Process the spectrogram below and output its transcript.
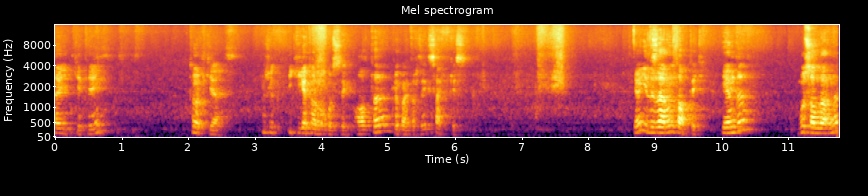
t ikki teng to'rtga. Shu ikkiga to'rtni qo'shsak olti ko'paytirsak sakkiz. Yani ildizlarini topdik. Endi bu sonlarni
